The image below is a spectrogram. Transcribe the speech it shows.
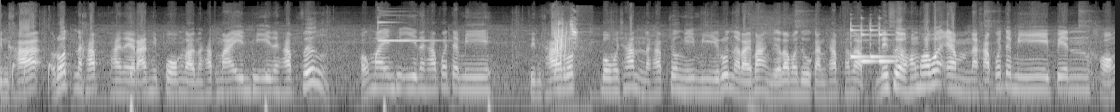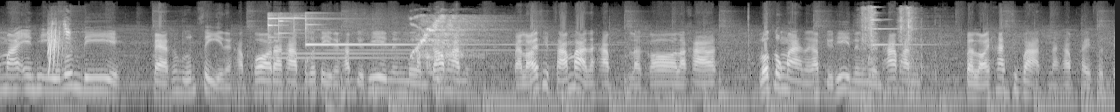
สินค้ารถนะครับภายในร้านฮิปโปของเรานะครับ My NPE นะครับซึ่งของ My NPE นะครับก็จะมีสินค้ารถโปรโมชั่นนะครับช่วงนี้มีรุ่นอะไรบ้างเดี๋ยวเรามาดูกันครับสำหรับในส่วนของ Power Amp นะครับก็จะมีเป็นของ My NPE รุ่นดี8004นะครับก็ราคาปกตินะครับอยู่ที่ 19,813 บาทนะครับแล้วก็ราคาลดลงมานะครับอยู่ที่ 15,850 บาทนะครับใครสนใจ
